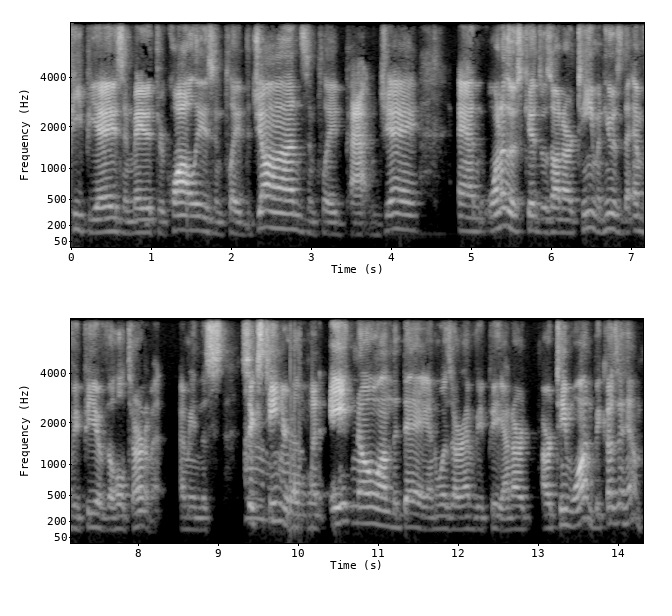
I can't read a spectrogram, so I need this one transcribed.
PPAs and made it through qualies and played the Johns and played Pat and Jay and one of those kids was on our team, and he was the MVP of the whole tournament. I mean, this 16 year old went 8 0 on the day and was our MVP, and our, our team won because of him.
